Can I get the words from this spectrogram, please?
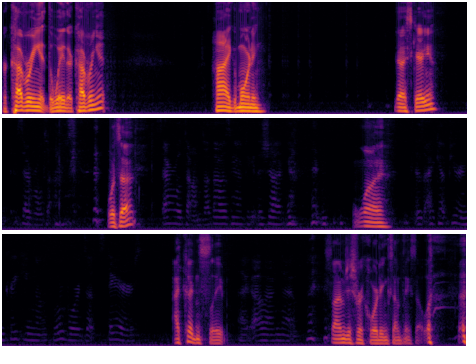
are covering it the way they're covering it. Hi, good morning. Did I scare you? What's that? Several times. I thought I was gonna have to get the shotgun Why? because I kept hearing so I'm just recording something. So, all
